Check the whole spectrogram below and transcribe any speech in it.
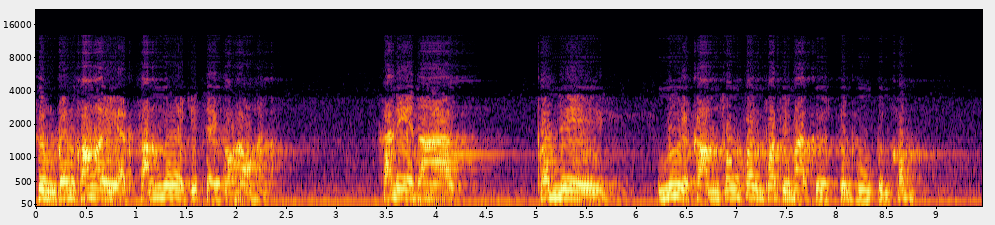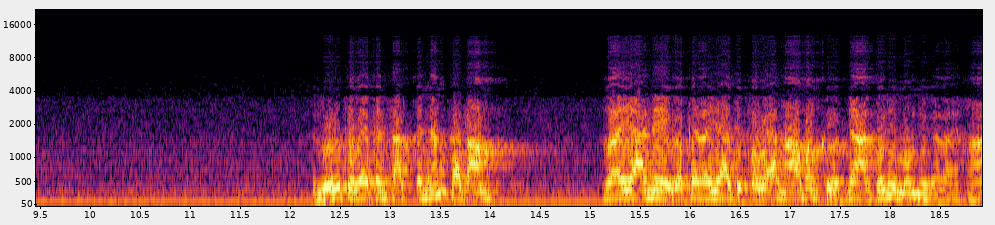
ซึ่งเป็นของละเอียดฝังอยู่ในจิตใจของเฮาหันคณีตาเพิ่นนี่มีกรรมทรงคนพอที่มาเกิดเป็นผู้เป็นคนหรือจะไปเป็นสัตว์เป็นยังก็ตาม ระยะนี้ก็เป็นระยะที่แสวงหาบังเกิดยากตัวนี้มองนี่ก็ได้หา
